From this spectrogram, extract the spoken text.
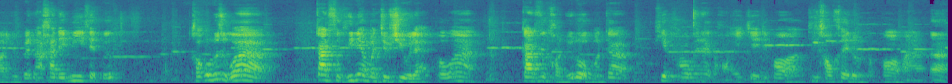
าอยู่เป็นอะคาเดมีเสร็จปุ๊บเขาก็รู้สึกว่าการฝึกที่เนี่ยมันชิวๆแล้ว เพราะว่าการฝึกของยุโรปมันก็เทียบเท่าไม่ได้กับของเอเจที่พ่อที่เขาเคยโดนกับพ่อมา อ่า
